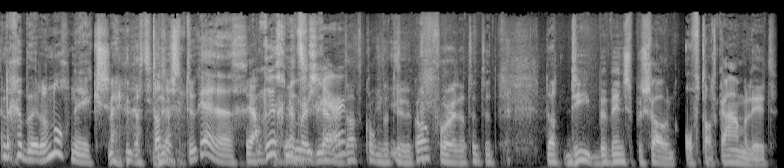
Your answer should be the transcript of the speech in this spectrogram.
En er gebeurde nog niks. Nee, dat, is natuurlijk erg. Ja, Rugnummers, dat, ja, dat komt natuurlijk ook voor. Dat, het, dat die bewindspersoon, of dat Kamerlid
